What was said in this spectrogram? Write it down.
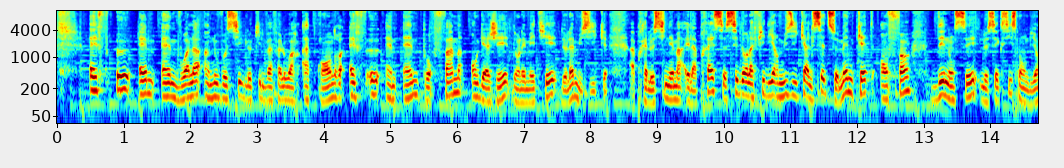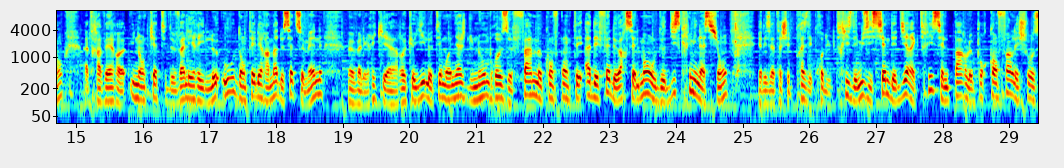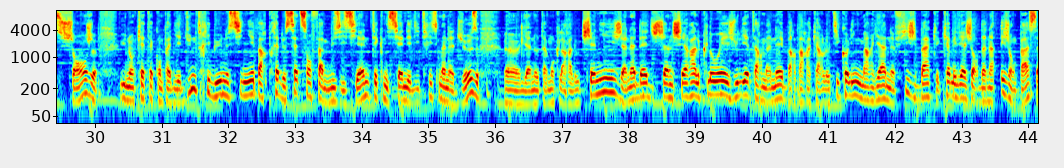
FEMM, voilà un nouveau sigle qu'il va falloir apprendre. FEMM pour femmes engagées dans les métiers de la musique. Après le cinéma et la presse, c'est dans la filière musicale cette semaine qu'est enfin dénoncé le sexisme ambiant à travers une enquête de Valérie Lehou dans Télérama de cette semaine. Euh, Valérie qui a recueilli le témoignage de nombreuses femmes confrontées à des faits de harcèlement ou de discrimination. Il y a des attachés de presse, des productrices, des musiciennes, des directrices. Elle parle pour qu'enfin les choses changent. Une enquête accompagnée d'une tribune signée par près de 700 femmes musiciennes, techniciennes, éditrices, manageuses. Euh, il y a notamment Clara Luciani, Jeanne Aded, Jeanne Chéral, Chloé, Juliette Armanet, Barbara Carlotti, Colin Marianne, Fishback, Camélia Jordana et j'en passe.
